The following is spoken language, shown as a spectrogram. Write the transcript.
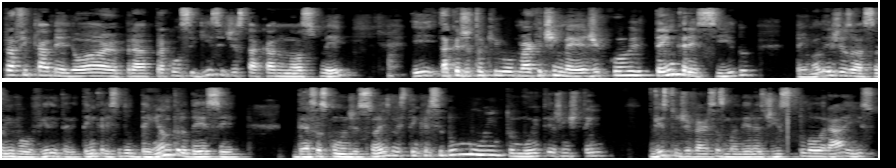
para ficar melhor, para conseguir se destacar no nosso meio. E acredito que o marketing médico tem crescido, tem uma legislação envolvida, então ele tem crescido dentro desse dessas condições, mas tem crescido muito, muito, e a gente tem visto diversas maneiras de explorar isso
